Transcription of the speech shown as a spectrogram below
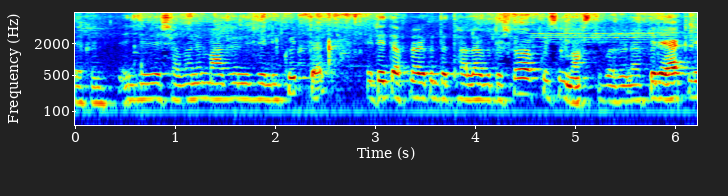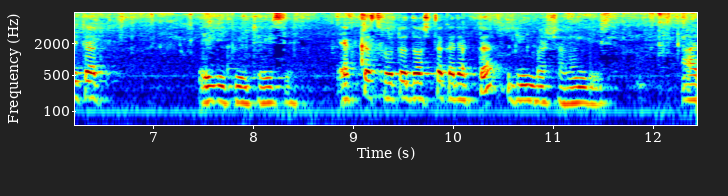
দেখেন, এই যে যে সাবানের মাঝখানে যে লিকুইডটা এটাতে আপনারা কিন্তু থালা বেটে সব কিছু মাছতে পারবেন। প্রায় এক লিটার এই লিকুইড হয়েছে। একটা ছোট দশ টাকার একটা ভিমবার সাবান দিয়ে আর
